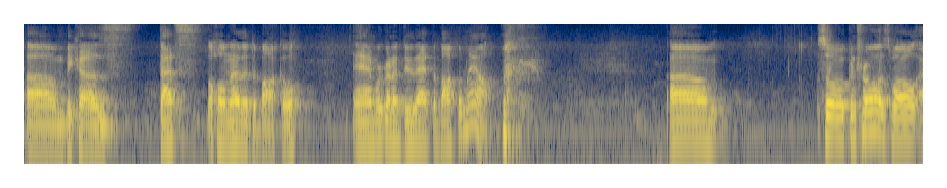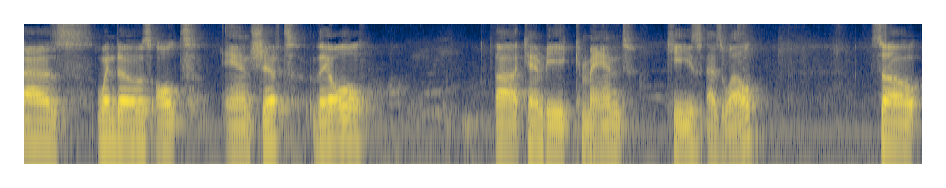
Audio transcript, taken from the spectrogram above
um, because that's a whole nother debacle, and we're gonna do that debacle now. um, so control as well as Windows, Alt, and Shift, they all uh, can be command keys as well. So,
